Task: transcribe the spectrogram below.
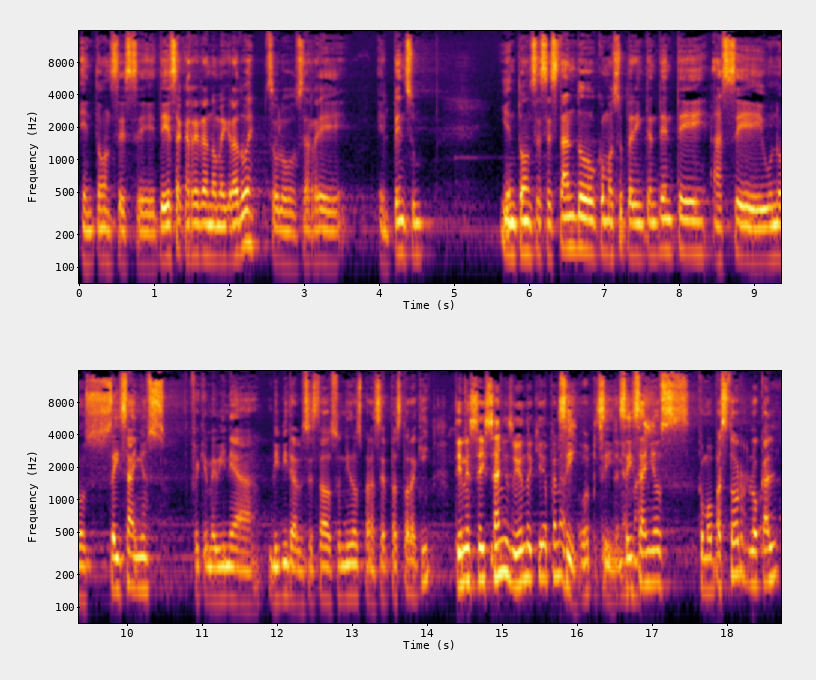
entonces eh, de esa carrera no me gradué, solo cerré el pensum. Y entonces estando como superintendente hace unos seis años, fue que me vine a vivir a los Estados Unidos para ser pastor aquí. ¿Tienes seis años viviendo aquí apenas? Sí, sí seis años como pastor local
